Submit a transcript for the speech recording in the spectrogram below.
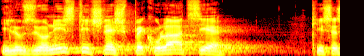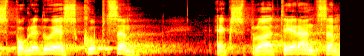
iluzionistične špekulacije, ki se spogleduje s kupcem, eksploatirancem.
